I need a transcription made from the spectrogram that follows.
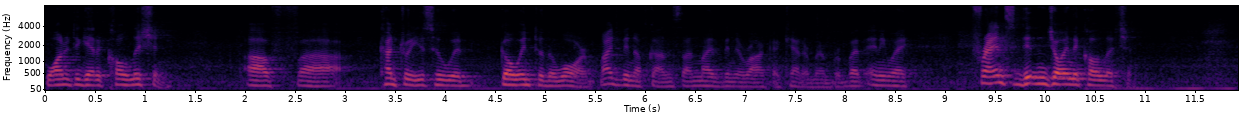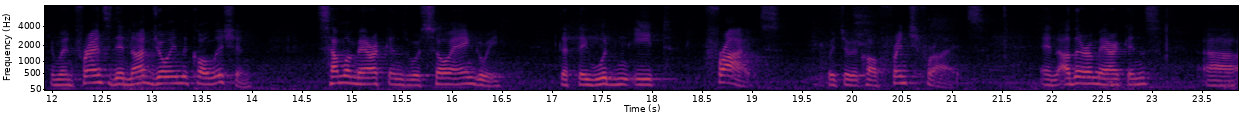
wanted to get a coalition of uh, countries who would go into the war. Might have been Afghanistan, might have been Iraq, I can't remember. But anyway, France didn't join the coalition. And when France did not join the coalition, some Americans were so angry that they wouldn't eat fries, which are called French fries. And other Americans uh,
